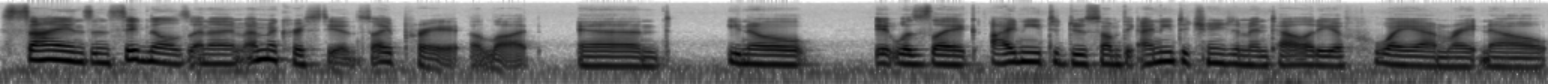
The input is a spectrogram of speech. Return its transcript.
signs and signals. And I'm, I'm a Christian, so I pray a lot. And, you know, it was like, I need to do something. I need to change the mentality of who I am right now,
